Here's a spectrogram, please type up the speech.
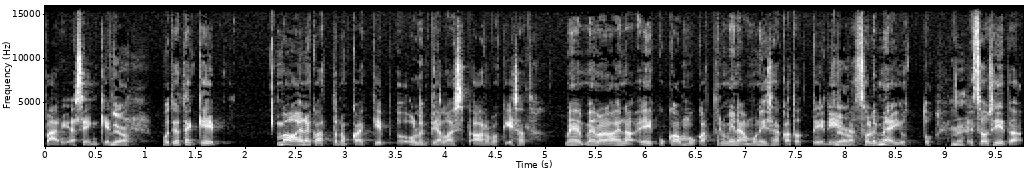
pärjäsinkin. Mutta jotenkin mä oon aina katsonut kaikki olympialaiset arvokisat. Me, meillä on aina, ei kukaan muu katsonut, minä ja mun isä katsottiin niitä. Se oli meidän juttu. Et se on siitä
